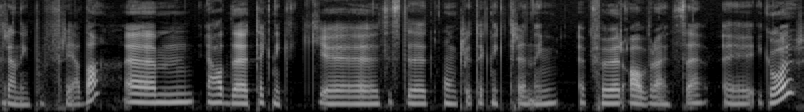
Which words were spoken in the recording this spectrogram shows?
trening på fredag. Um, jeg hadde teknikk, uh, siste ordentlig teknikktrening eh, før avreise uh, i går.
